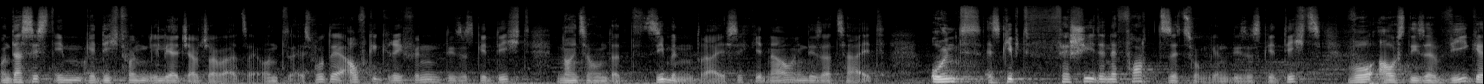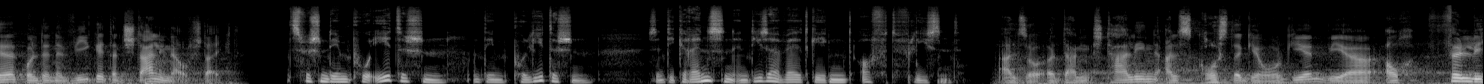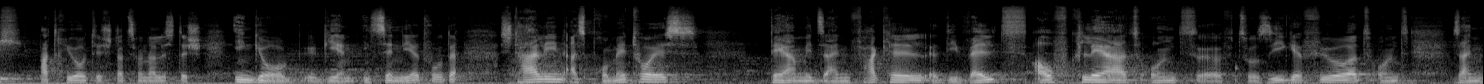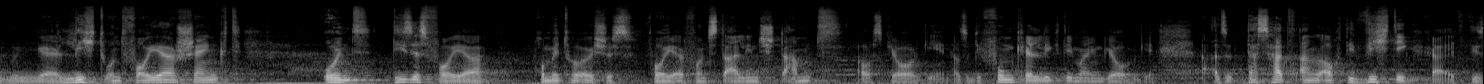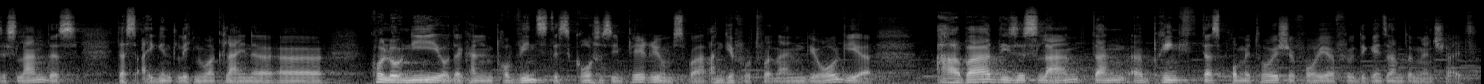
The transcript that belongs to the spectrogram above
Und das ist im Gedicht von Ilya Cavcavadze. Und es wurde aufgegriffen, dieses Gedicht, 1937, genau in dieser Zeit. Und es gibt verschiedene Fortsetzungen dieses Gedichts, wo aus dieser Wiege, goldene Wiege, dann Stalin aufsteigt. Zwischen dem Poetischen und dem Politischen sind die Grenzen in dieser Weltgegend oft fließend. Also äh, dann Stalin als großer Georgien, wie er auch völlig patriotisch, nationalistisch in Georgien inszeniert wurde. Stalin als Prometheus, der mit seinem Fackel äh, die Welt aufklärt und äh, zur Siege führt und sein äh, Licht und Feuer schenkt. Und dieses Feuer, prometheusches Feuer von Stalin, stammt aus Georgien. Also die Funke liegt immer in Georgien. Also das hat auch die Wichtigkeit dieses Landes, das eigentlich nur eine kleine äh, Kolonie oder keine Provinz des großen Imperiums war, angeführt von einem Georgier. Aber dieses Land dann äh, bringt das prometheusche Feuer für die gesamte Menschheit.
